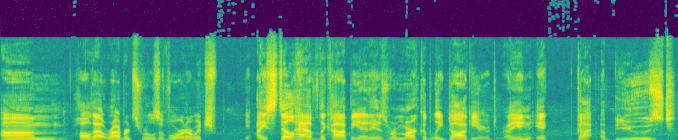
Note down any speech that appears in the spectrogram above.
Um, hauled out Robert's Rules of Order, which I still have the copy, and it is remarkably dog-eared. I mean, it got abused.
